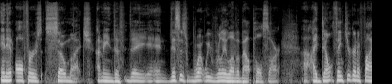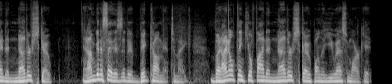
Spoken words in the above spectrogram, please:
and it offers so much. I mean the the and this is what we really love about Pulsar. Uh, I don't think you're going to find another scope. And I'm going to say this is a big comment to make, but I don't think you'll find another scope on the US market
